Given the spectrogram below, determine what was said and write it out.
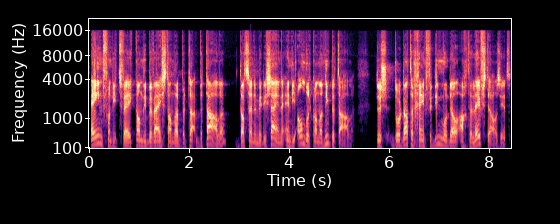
één van die twee kan die bewijsstandaard beta betalen. Dat zijn de medicijnen. En die andere kan dat niet betalen. Dus doordat er geen verdienmodel achter leefstijl zit,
